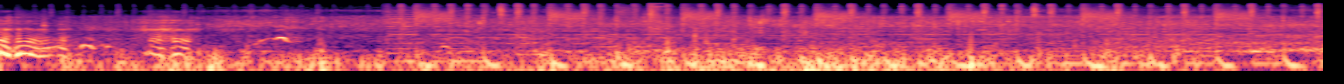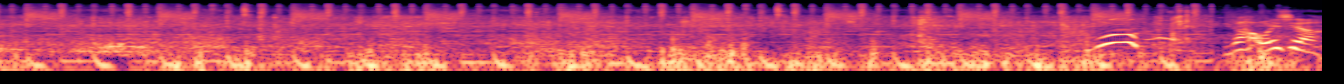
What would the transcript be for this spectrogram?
呜，你这好危险啊！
